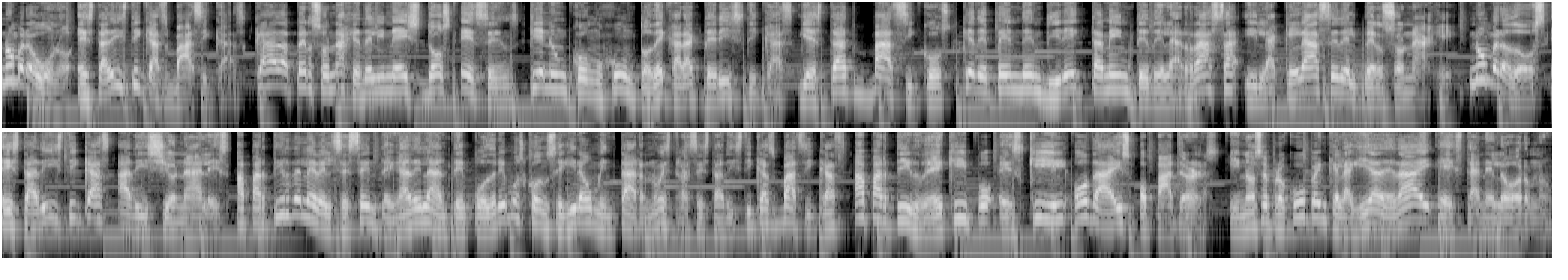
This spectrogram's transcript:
Número 1. Estadísticas básicas. Cada personaje de Lineage 2 Essence tiene un conjunto de características y stats básicos que dependen directamente de la raza y la clase del personaje. Número 2. Estadísticas adicionales. A partir del level 60 en adelante podremos conseguir aumentar nuestras estadísticas básicas a partir de equipo, skill o dice o patterns. Y no se preocupen que la guía de die está en el horno.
